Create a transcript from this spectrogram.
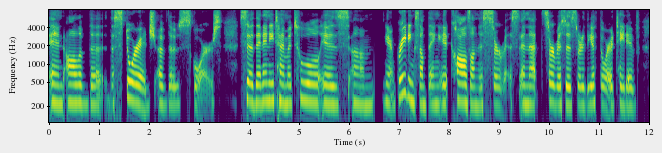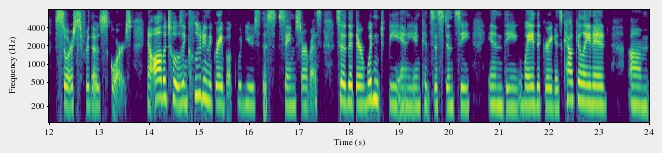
and all of the, the storage of those scores so that anytime a tool is um, you know grading something it calls on this service and that service is sort of the authoritative source for those scores. Now all the tools including the gradebook would use this same service so that there wouldn't be any inconsistency in the way the grade is calculated um,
